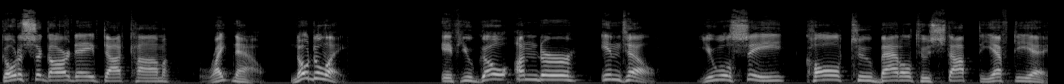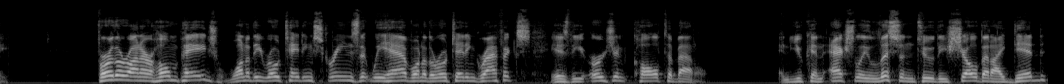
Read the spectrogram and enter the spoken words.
Go to cigardave.com right now. No delay. If you go under Intel, you will see call to battle to stop the FDA. Further on our homepage, one of the rotating screens that we have, one of the rotating graphics, is the urgent call to battle. And you can actually listen to the show that I did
